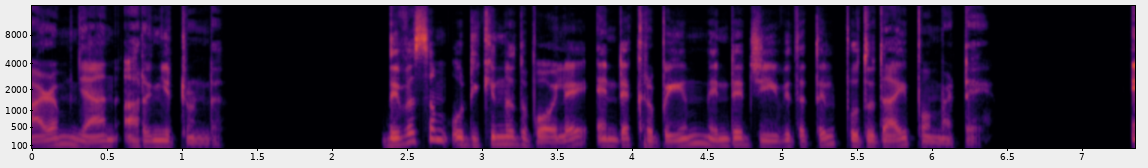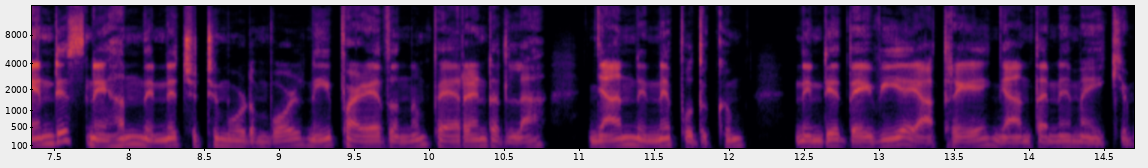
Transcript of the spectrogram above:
ആഴം ഞാൻ അറിഞ്ഞിട്ടുണ്ട്. ദിവസം ഉദിക്കുന്നതുപോലെ എന്റെ കൃപയും നിന്റെ ജീവിതത്തിൽ പുതുതായി പൊമ്മട്ടെ എന്റെ സ്നേഹം നിന്നെ ചുറ്റുമൂടുമ്പോൾ നീ പഴയതൊന്നും പേറേണ്ടതില്ല. ഞാൻ നിന്നെ പുതുക്കും. നിന്റെ ദൈവീയ യാത്രയെ ഞാൻ തന്നെ നയിക്കും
